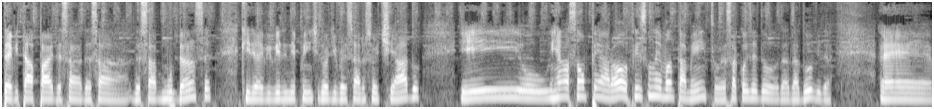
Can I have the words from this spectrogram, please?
deve estar a par dessa, dessa, dessa mudança que deve vir independente do adversário sorteado. E em relação ao Penharol, eu fiz um levantamento, essa coisa do- da, da dúvida. É,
